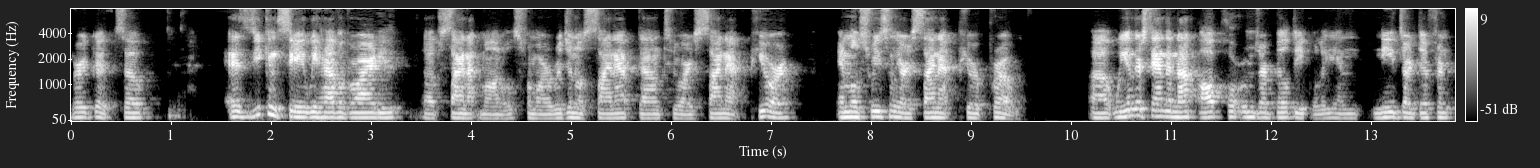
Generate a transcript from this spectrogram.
Very good. So as you can see, we have a variety of Cynap models from our original Cynap down to our Cynap Pure, and most recently our Cynap Pure Pro. Uh, we understand that not all courtrooms are built equally and needs are different,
